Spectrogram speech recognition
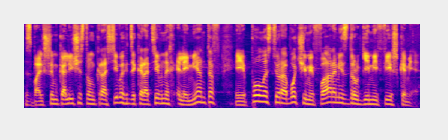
с большим количеством красивых декоративных элементов и полностью рабочими фарами с другими фишками.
